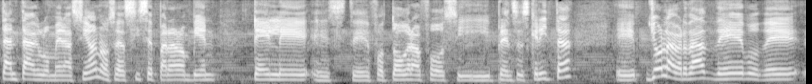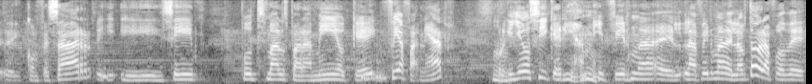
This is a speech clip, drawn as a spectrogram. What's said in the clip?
tanta aglomeración, o sea, sí separaron bien tele, este, fotógrafos y prensa escrita. Eh, yo la verdad debo de eh, confesar, y, y sí, puts malos para mí, ok, fui a fanear. Porque yo sí quería mi firma, la firma del autógrafo de,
